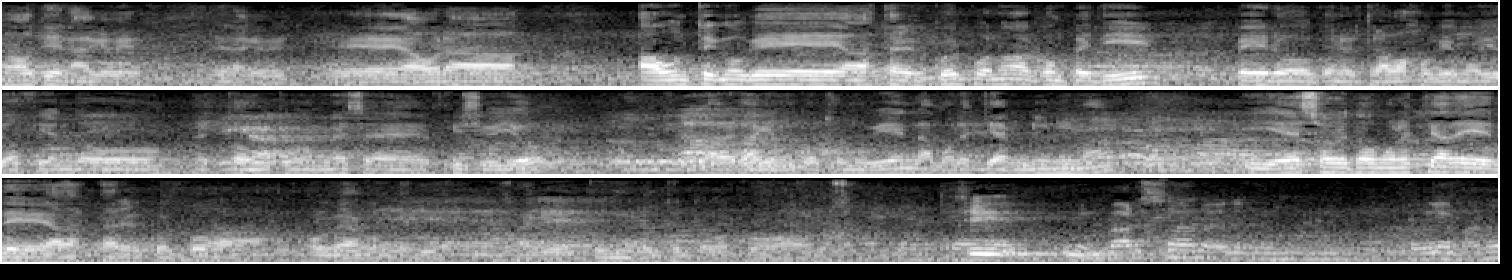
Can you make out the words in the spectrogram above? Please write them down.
No tiene nada que ver, no tiene nada que ver. Eh, ahora aún tengo que adaptar el cuerpo ¿no? a competir, pero con el trabajo que hemos ido haciendo estos últimos meses, Fisio y yo, la verdad que me encuentro muy bien, la molestia es mínima y es sobre todo molestia de, de adaptar el cuerpo a volver a competir. O sea que estoy muy contento con cómo va la cosa. Sí. El Barça no hay ningún problema, ¿no?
